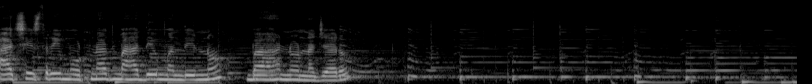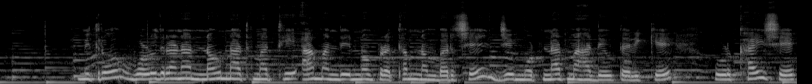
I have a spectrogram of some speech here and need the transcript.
આ છે શ્રી મોટનાથ મહાદેવ મંદિરનો બહારનો નજારો. મિત્રો, વડોદરાના નવનાથમાંથી આ મંદિરનો પ્રથમ નંબર છે, જે મોટનાથ મહાદેવ તરીકે ઓળખાય છે.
